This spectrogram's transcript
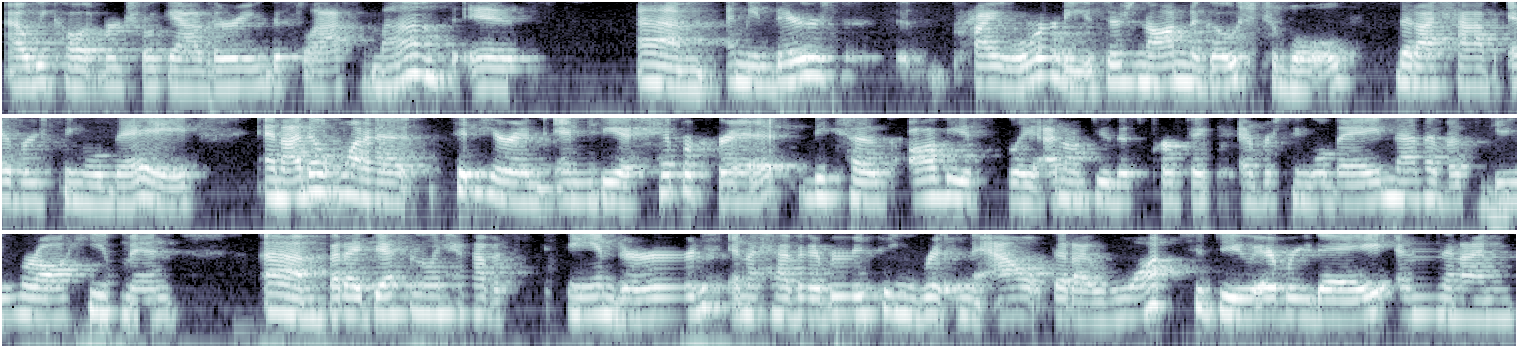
Uh, we call it virtual gathering. This last month is um, I mean, there's priorities, there's non negotiables that I have every single day. And I don't want to sit here and, and, be a hypocrite because obviously I don't do this perfect every single day. None of us do. We're all human. Um, but I definitely have a standard and I have everything written out that I want to do every day. And then I'm,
